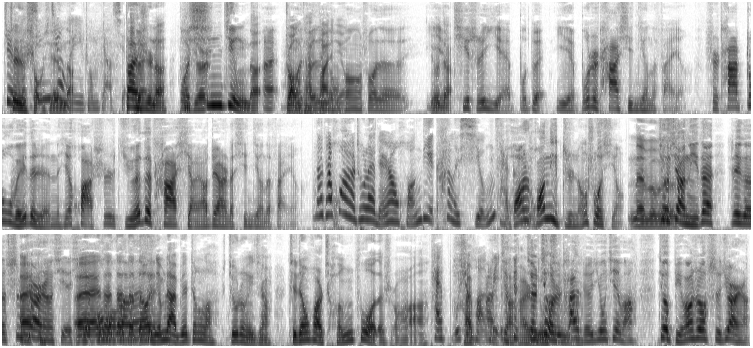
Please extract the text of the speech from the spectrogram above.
这这是首先的一种表现。但是呢，他心境的哎，状态反应说的有点其实也不对，也不是他心境的反应，是他周围的人那些画师觉得他想要这样的心境的反应。那他画出来得让皇帝看了行才皇皇帝只能说行，那不不就像你在这个试卷上写写某，某等等等等，你们俩别争了，纠正一下，这张画乘坐的时候啊，他还不是皇帝。就就是就是雍亲王他这雍亲王，就比方说试卷上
